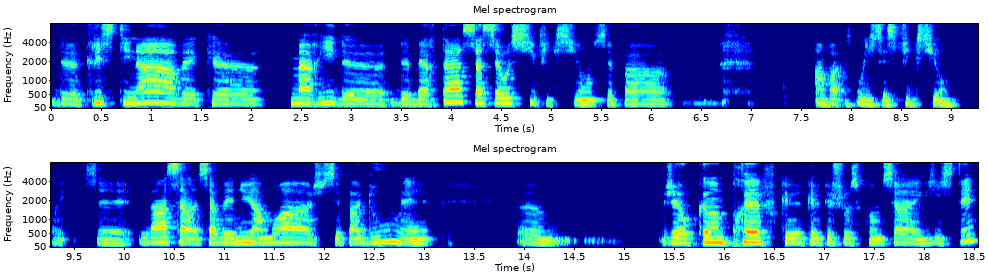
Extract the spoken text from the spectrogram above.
de Christina avec Marie de, de Bertha, ça c'est aussi fiction, c'est pas oui, c'est fiction. Oui, là, ça, ça venu à moi, je ne sais pas d'où, mais euh, j'ai aucune preuve que quelque chose comme ça existait.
